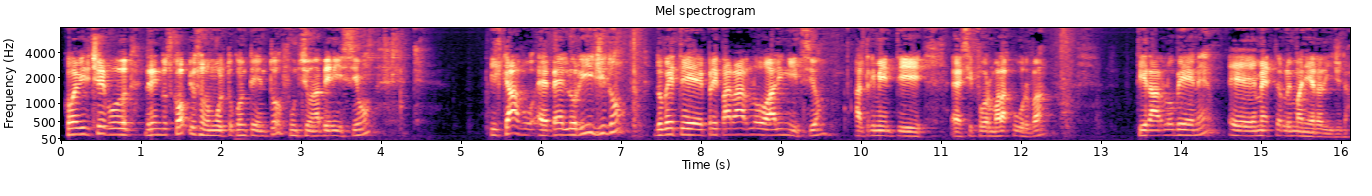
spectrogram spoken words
Come vi dicevo dell'endoscopio sono molto contento funziona benissimo il cavo è bello rigido, dovete prepararlo all'inizio, altrimenti eh, si forma la curva, tirarlo bene e metterlo in maniera rigida.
